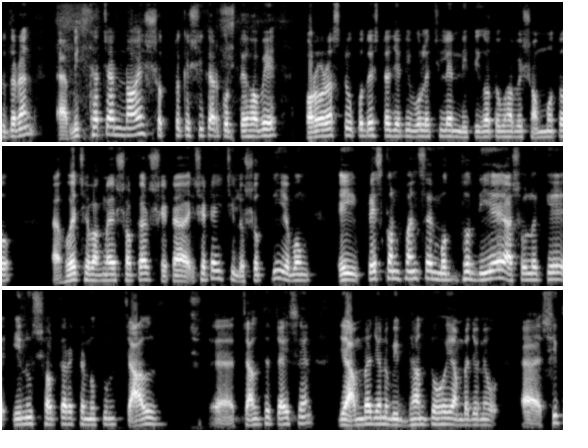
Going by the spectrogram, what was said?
সুতরাং মিথ্যাচার নয়, সত্যকে স্বীকার করতে হবে। পররাষ্ট্র উপদেষ্টা যেটি বলেছিলেন, নীতিগতভাবে সম্মত। হয়েছে বাংলাদেশ সরকার, সেটা, সেটাই ছিল সত্যি এবং এই প্রেস কনফারেন্সের মধ্য দিয়ে আসলে কে ইনুস সরকার একটা নতুন চাল চালতে চাইছেন যে আমরা যেন বিভ্রান্ত হই, আমরা যেন শীত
